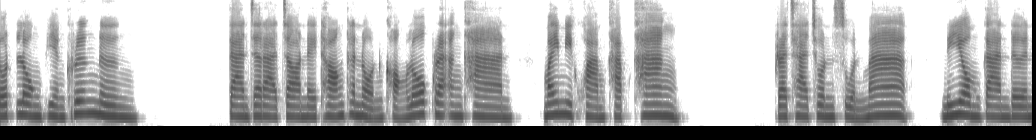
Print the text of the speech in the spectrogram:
ลดลงเพียงครึ่งหนึ่ง การจราจรในท้องถนนของโลกพระอังคารไม่มีความคับข้าง ประชาชนส่วนมาก นิยมการเดิน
